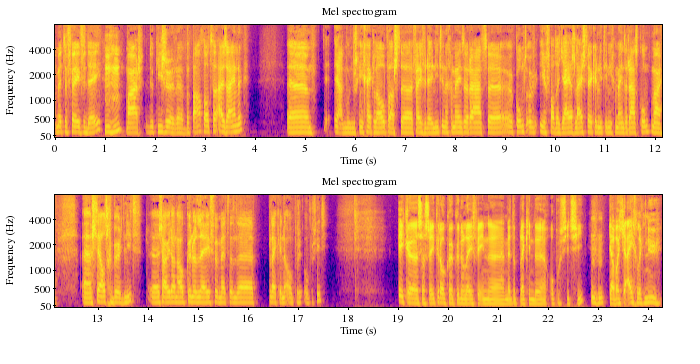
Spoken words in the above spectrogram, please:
met de VVD. Mm -hmm. Maar de kiezer bepaalt dat uiteindelijk. Ehm, ja, het moet misschien gek lopen als de VVD niet in de gemeenteraad komt. Of in ieder geval dat jij als lijsttrekker niet in die gemeenteraad komt. Maar stel het gebeurt niet. zou je dan ook kunnen leven met een plek in de op oppositie? Ik uh, zou zeker ook uh, kunnen leven in, uh, met een plek in de oppositie. Mm -hmm. Ja, wat je eigenlijk nu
